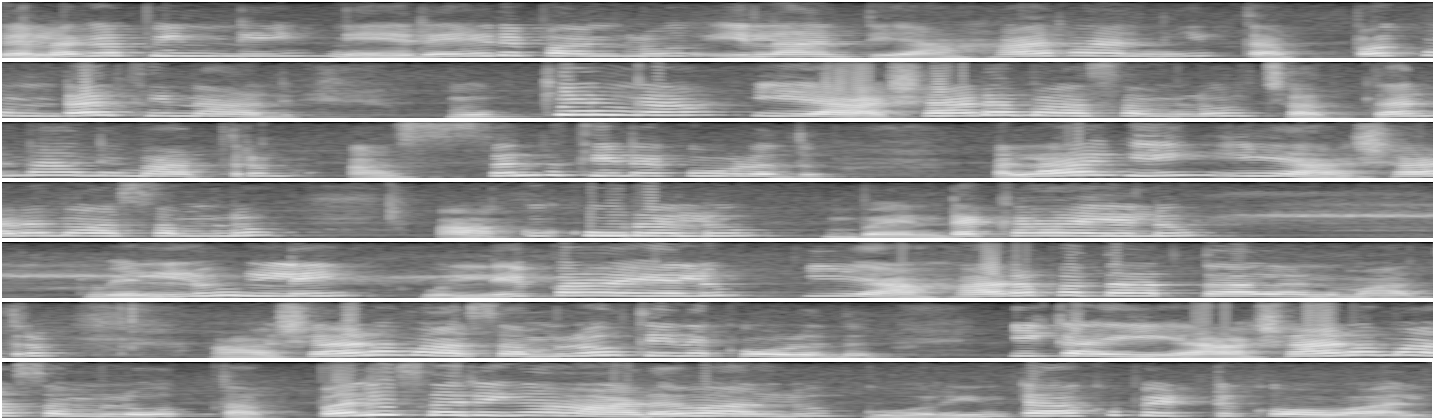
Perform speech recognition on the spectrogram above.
తెలగపిండి నేరేడు పండ్లు ఇలాంటి ఆహారాన్ని తప్పకుండా తినాలి. ముఖ్యంగా ఈ ఆషాఢ మాసంలో చద్దన్నాన్ని మాత్రం అస్సలు తినకూడదు. అలాగే ఈ ఆషాఢ మాసంలో ఆకుకూరలు బెండకాయలు వెల్లుల్లి ఉల్లిపాయలు ఈ ఆహార పదార్థాలను మాత్రం ఆషాఢ మాసంలో తినకూడదు. ఇక ఈ ఆషాఢ మాసంలో తప్పనిసరిగా ఆడవాళ్ళు గోరింటాకు పెట్టుకోవాలి.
